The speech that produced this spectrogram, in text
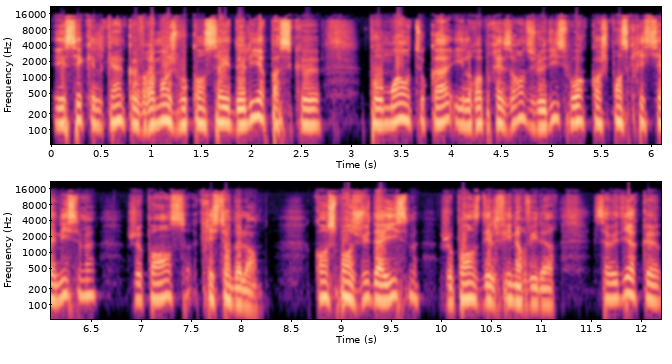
Et c'est quelqu'un que vraiment je vous conseille de lire parce que pour moi, en tout cas, il représente. Je le dis souvent quand je pense christianisme, je pense Christian Delorme. Quand je pense judaïsme, je pense Delphine Orviller. Ça veut dire que,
